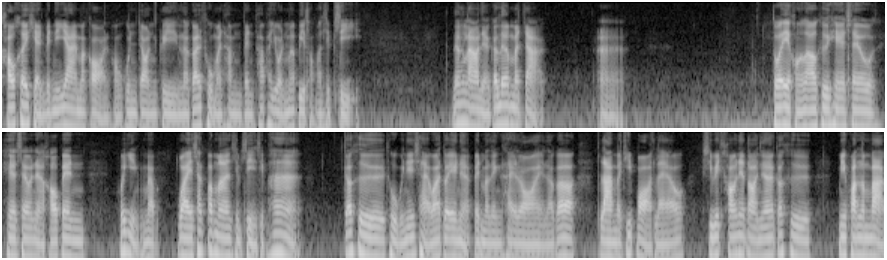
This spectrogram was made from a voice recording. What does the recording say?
เขาเคยเขียนเป็นนิยายมาก่อนของคุณจอห์นกรีน แล้วก็ถูกมาทำเป็นภาพยนตร์เมื่อปี 2014 เรื่องราวเนี่ยก็เริ่มมาจากาตัวเอกของเราคือเฮเซล เฮเซลเนี่ยเขาเป็นผู้หญิงแบบวัยสักประมาณ 14-15 ก็คือถูกวินิจฉัยว่าตัวเองเนี่ยเป็นมะเร็งไทรอยแล้วก็ลามไปที่ปอดแล้ว ชีวิตเขาเนี่ยตอนนี้ก็คือมีความลำบาก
